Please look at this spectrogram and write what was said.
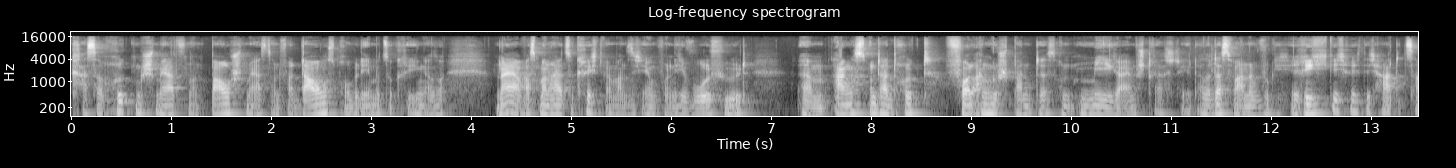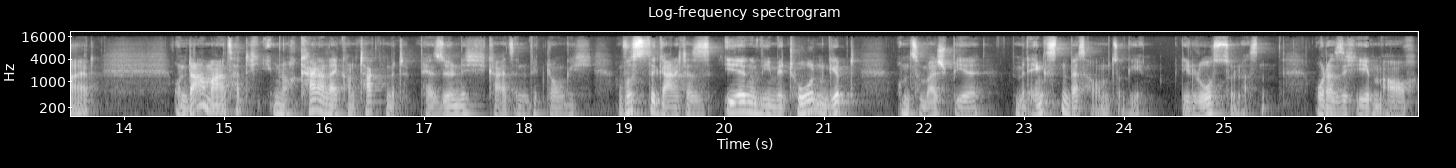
krasse Rückenschmerzen und Bauchschmerzen und Verdauungsprobleme zu kriegen. Also naja, was man halt so kriegt, wenn man sich irgendwo nicht wohlfühlt, ähm, Angst unterdrückt, voll angespannt ist und mega im Stress steht. Also das war eine wirklich richtig, richtig harte Zeit. Und damals hatte ich eben noch keinerlei Kontakt mit Persönlichkeitsentwicklung. Ich wusste gar nicht, dass es irgendwie Methoden gibt, um zum Beispiel mit Ängsten besser umzugehen, die loszulassen oder sich eben auch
